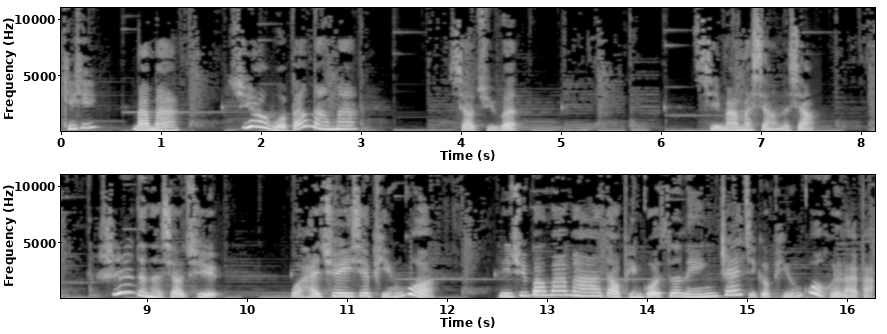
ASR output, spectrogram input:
嘿嘿，妈妈需要我帮忙吗？小趣问。齐妈妈想了想，是的呢，小趣，我还缺一些苹果，你去帮妈妈到苹果森林摘几个苹果回来吧。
